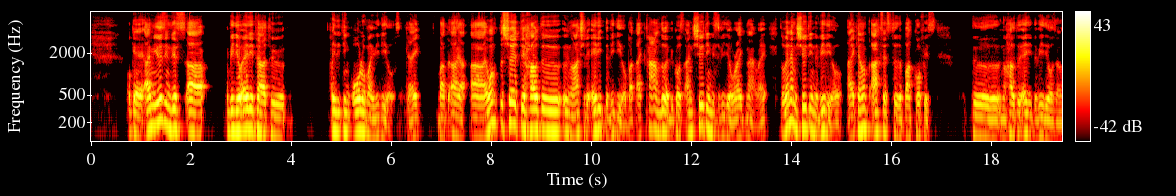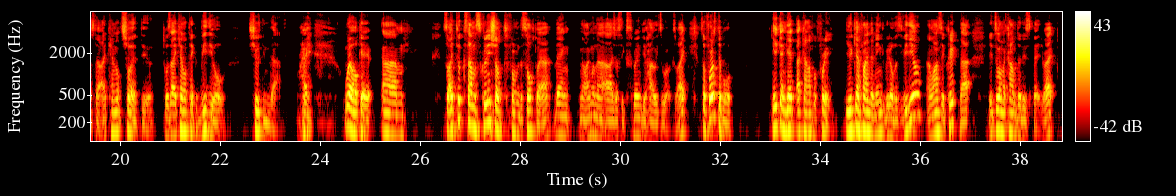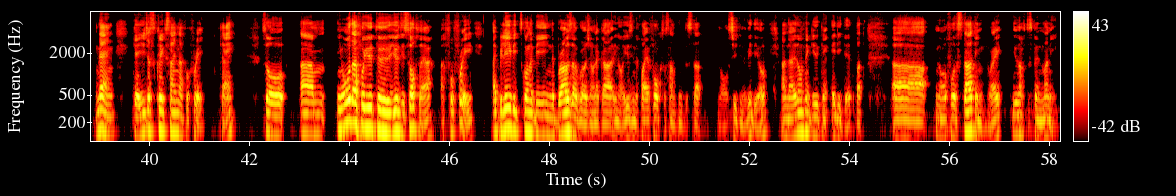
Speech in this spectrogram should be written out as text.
okay, I'm using this uh, video editor to editing all of my videos. Okay, but uh, I want to show you how to you know actually edit the video, but I can't do it because I'm shooting this video right now, right? So when I'm shooting the video, I cannot access to the back office to you know how to edit the videos and stuff. I cannot show it to you because I cannot take a video shooting that, right? Well, okay. Um, so I took some screenshot from the software. Then you know I'm gonna uh, just explain to you how it works, right? So first of all, you can get account for free you can find the link below this video and once you click that it's to come to this page right then okay you just click sign up for free okay so um, in order for you to use this software uh, for free I believe it's to be in the browser version like uh, you know using the Firefox or something to start you know, shooting the video. And I don't think you can edit it but uh, you know for starting right you don't have to spend money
